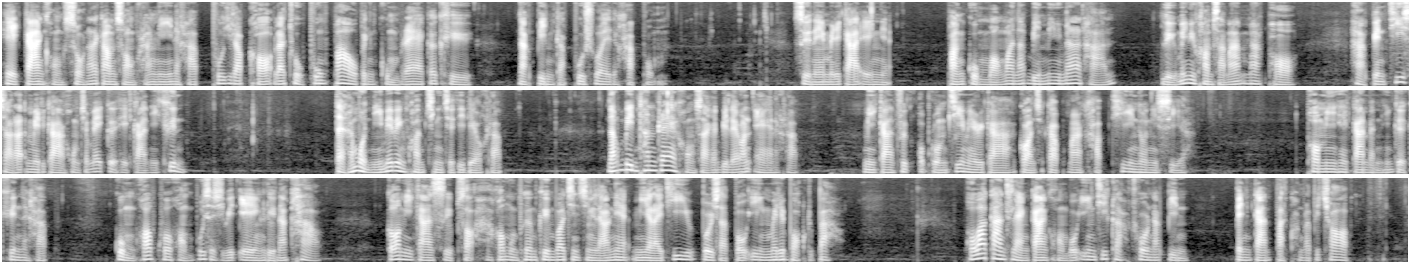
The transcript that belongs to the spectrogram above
เหตุการณ์ของโศกนาฏกรรมสองครั้งนี้นะครับ ผู้ที่รับเคราะห์และถูกพุ่งเป้าเป็นกลุ่มแรกก็คือ นักบินกับผู้ช่วยนะครับผม สื่อในอเมริกาเองเนี่ยบางกลุ่มมองว่านักบินไม่มีมาตรฐาน หรือไม่มีความสามารถมากพอ หากเป็นที่สหรัฐอเมริกาคงจะไม่เกิดเหตุการณ์นี้ขึ้น แต่ทั้งหมดนี้ไม่เป็นความจริงเสียทีเดียวครับ นักบินท่านแรกของสายการบิน Lion Air นะครับ มีการฝึกอบรมที่อเมริกาก่อนจะกลับมาขับที่อินโดนีเซีย พอมีเหตุการณ์แบบนี้เกิดขึ้นนะครับ กลุ่มครอบครัวของผู้เสียชีวิตเองหรือนักข่าว ก็มีการสืบเสาะหาข้อมูลเพิ่มขึ้นว่าจริง ๆ แล้วเนี่ยมีอะไรที่บริษัทโบอิงไม่ได้บอกหรือเปล่า เพราะว่าการแถลงการของโบอิงที่กล่าวโทษนักบิน เป็นการปัดความรับผิดชอบ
